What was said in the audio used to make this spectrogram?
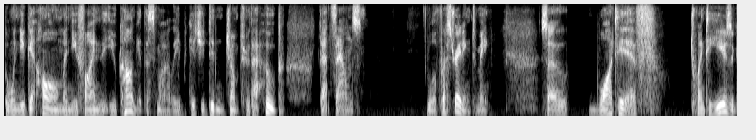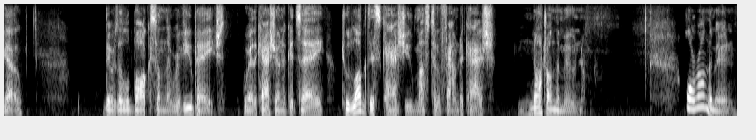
But when you get home and you find that you can't get the smiley because you didn't jump through that hoop, that sounds a little frustrating to me. So, what if 20 years ago there was a little box on the review page where the cache owner could say, To log this cache, you must have found a cache not on the moon or on the moon.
